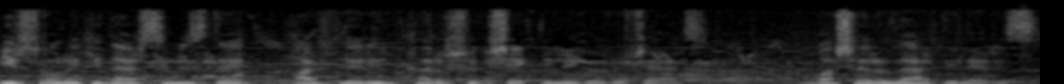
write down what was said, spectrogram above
Bir sonraki dersimizde harflerin karışık şeklini göreceğiz. Başarılar dileriz.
